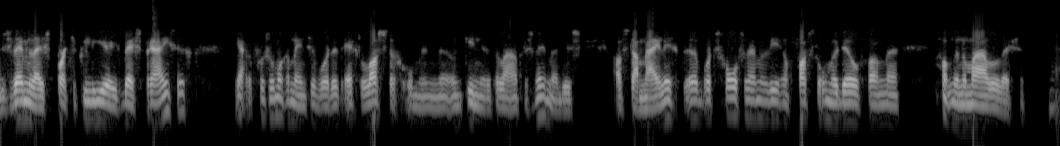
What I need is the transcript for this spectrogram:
zwemles particulier is best prijzig. Ja, voor sommige mensen wordt het echt lastig om hun, hun kinderen te laten zwemmen. Dus als het aan mij ligt, uh, wordt schoolzwemmen weer een vast onderdeel van, van de normale lessen. Ja,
